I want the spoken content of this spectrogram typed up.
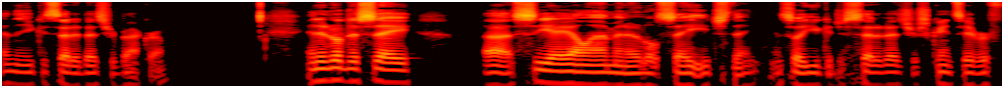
And then you could set it as your background. And it'll just say uh, CALM, and it'll say each thing. And so you could just set it as your screensaver f-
